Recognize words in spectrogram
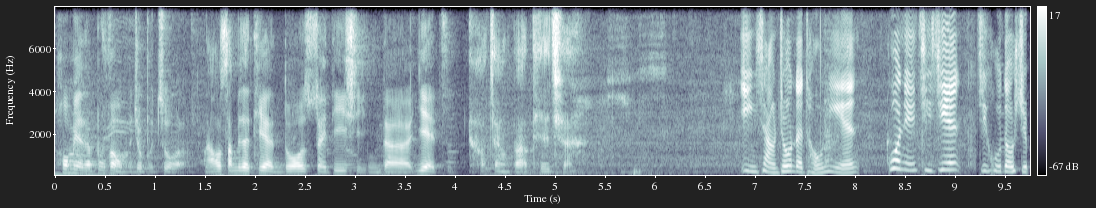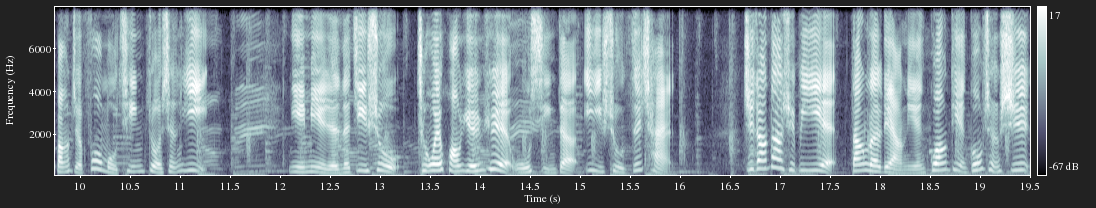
后面的部分我们就不做了，然后上面再贴很多水滴形的叶子，好，这样把它贴起来。印象中的童年，过年期间几乎都是帮着父母亲做生意，捏面人的技术成为黄元月无形的艺术资产。直到大学毕业，当了两年光电工程师，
